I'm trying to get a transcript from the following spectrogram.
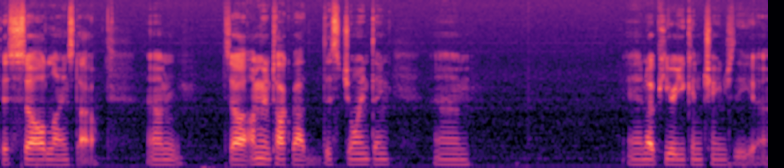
this solid line style. Um, so I'm going to talk about this join thing um, and up here you can change the uh,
